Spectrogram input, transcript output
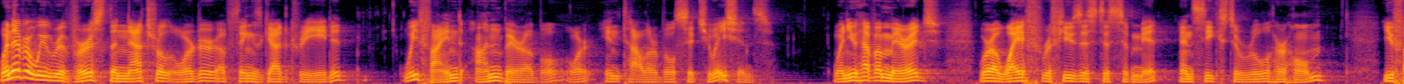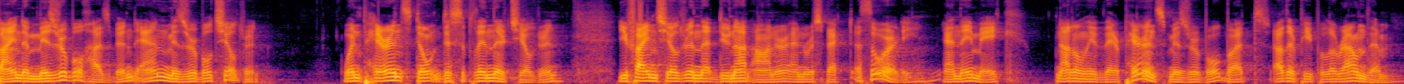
Whenever we reverse the natural order of things God created, we find unbearable or intolerable situations. When you have a marriage where a wife refuses to submit and seeks to rule her home, you find a miserable husband and miserable children. When parents don't discipline their children, you find children that do not honor and respect authority, and they make not only their parents miserable, but other people around them.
